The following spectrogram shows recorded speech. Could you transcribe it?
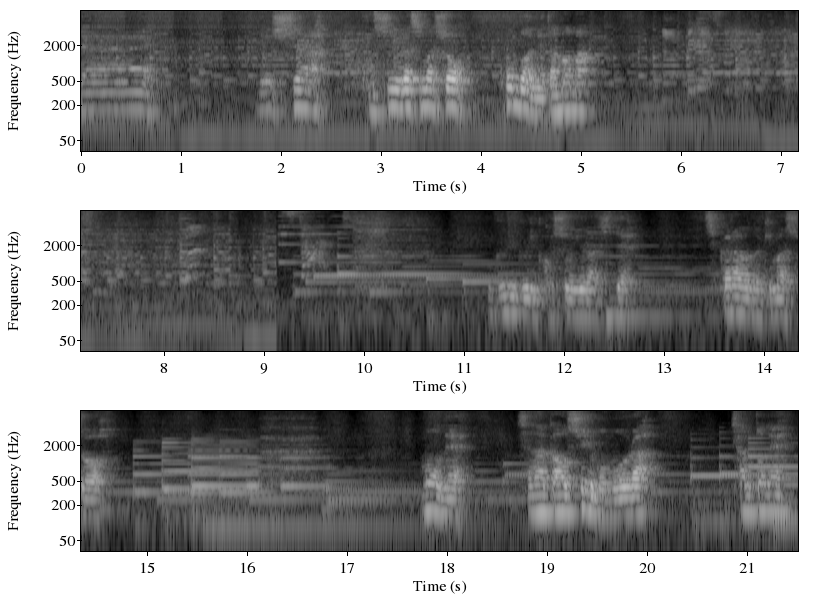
OK よっしゃ腰揺らしましょう。今度は寝たまま。ぐりぐり腰を揺らして力を抜きましょう。もうね背中お尻もも裏ちゃんとね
